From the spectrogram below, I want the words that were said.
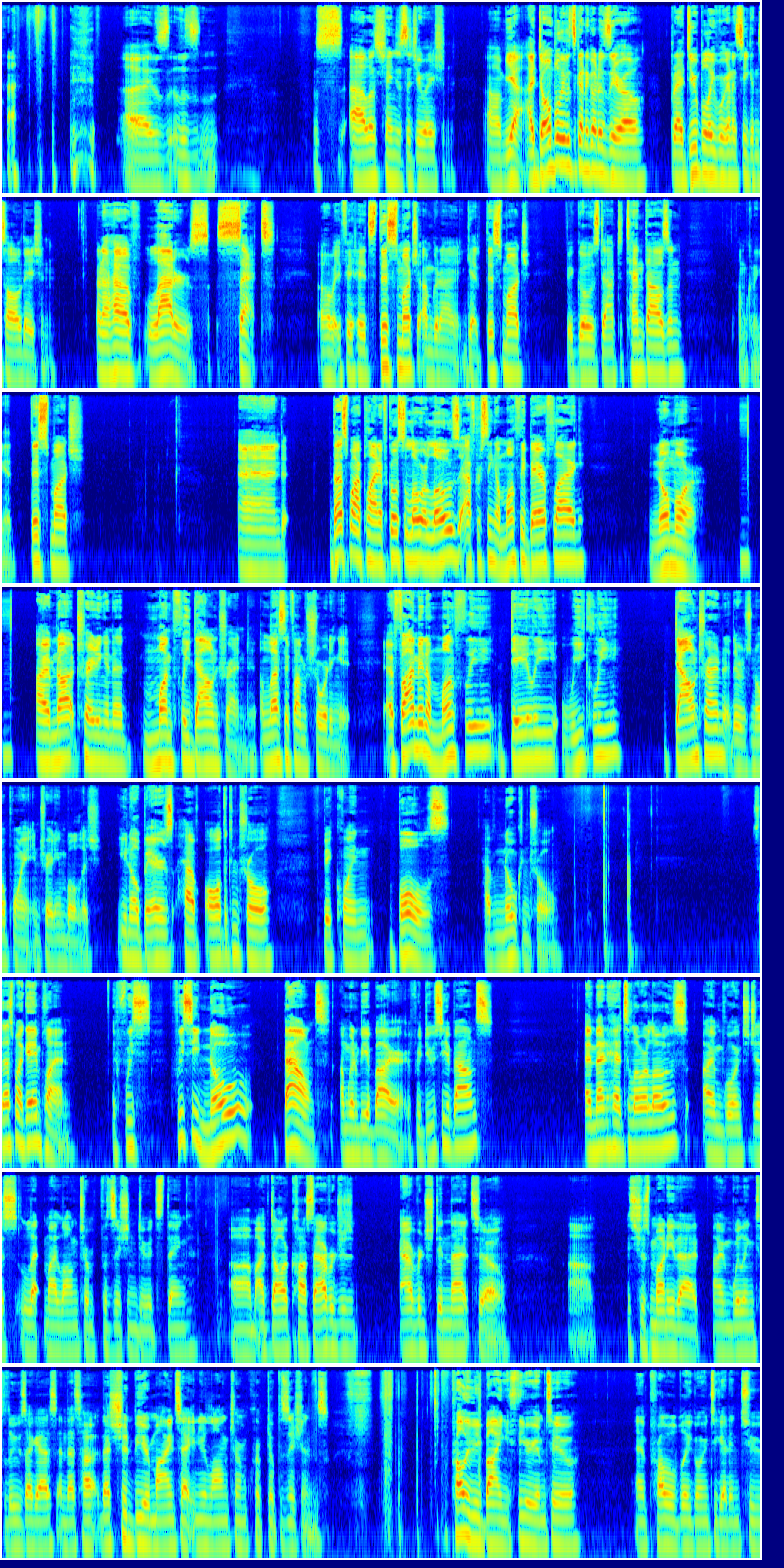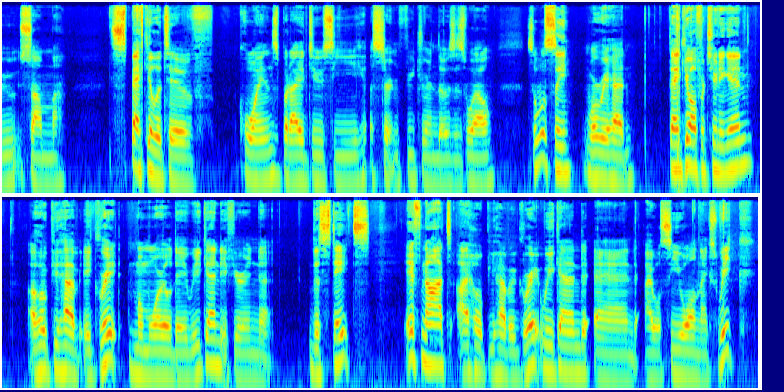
let's, let's, uh, let's change the situation. Um, yeah, I don't believe it's going to go to zero, but I do believe we're going to see consolidation. And I have ladders set. Uh, if it hits this much, I'm going to get this much. If it goes down to 10,000, I'm going to get this much. And that's my plan. If it goes to lower lows after seeing a monthly bear flag, no more. I am not trading in a monthly downtrend unless if I'm shorting it. If I'm in a monthly, daily, weekly downtrend, there's no point in trading bullish. You know, bears have all the control. Bitcoin bulls have no control. So that's my game plan. If we if we see no bounce, I'm going to be a buyer. If we do see a bounce and then head to lower lows, I'm going to just let my long term position do its thing. Um, I've dollar cost averaged averaged in that, so um, it's just money that I'm willing to lose, I guess, and that's how that should be your mindset in your long term crypto positions. Probably be buying Ethereum too, and probably going to get into some speculative coins, but I do see a certain future in those as well. So we'll see where we head. Thank you all for tuning in. I hope you have a great Memorial Day weekend if you're in uh, the States. If not, I hope you have a great weekend and I will see you all next week.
